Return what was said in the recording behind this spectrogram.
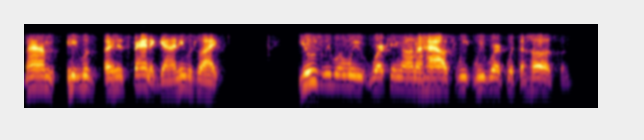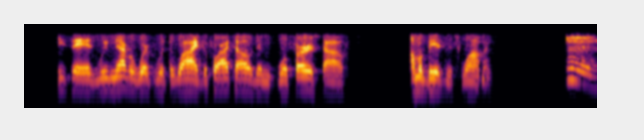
Ma'am, he was a Hispanic guy and he was like, Usually when we're working on a house we, we work with the husband. He said, We've never worked with the wife. Before I told him, Well, first off, I'm a businesswoman. Hmm.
